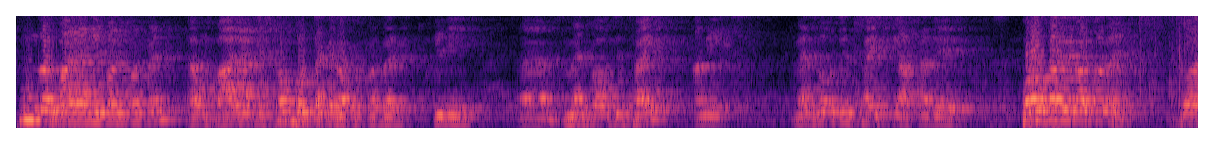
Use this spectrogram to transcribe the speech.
সুন্দর বায়রা নির্মাণ করবেন এবং বায়রার যে সম্পদটাকে রক্ষা করবেন, তিনি মেজবাউদ্দিন সাইদ। আমি মেজবাউদ্দিন সাইদকে আপনাদের করদানের মাধ্যমে দোয়া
